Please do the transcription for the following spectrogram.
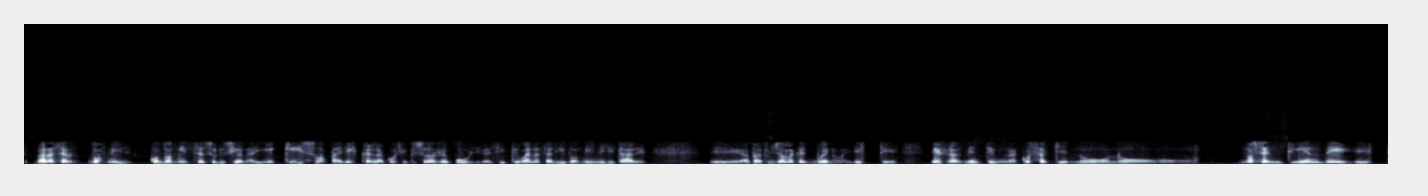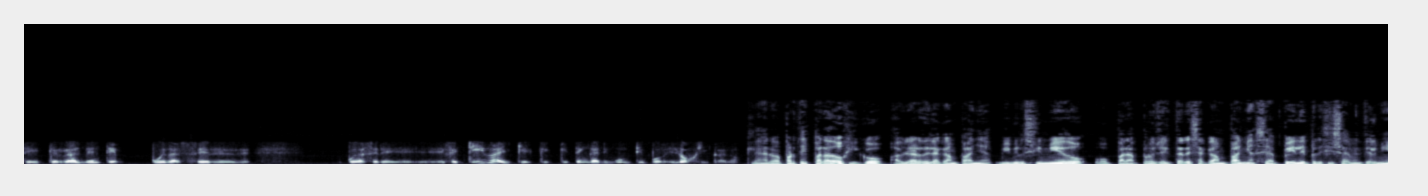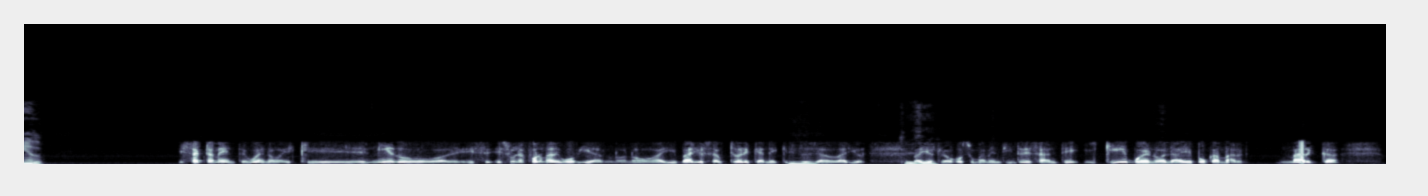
van a ser 2.000, con 2.000 se soluciona, y que eso aparezca en la Constitución de la República, es decir, que van a salir 2.000 militares eh, a patrullar la calle, bueno, este, es realmente una cosa que no, no, no se entiende este, que realmente pueda ser pueda ser eh, efectiva y que, que, que, tenga ningún tipo de lógica, ¿no? Claro, aparte es paradójico hablar de la campaña, vivir sin miedo o para proyectar esa campaña se apele precisamente al miedo. Exactamente, bueno, es que el miedo es, es, una forma de gobierno, ¿no? Hay varios autores que han escrito mm. ya varios, varios trabajos sumamente interesantes y que, bueno, la época marca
